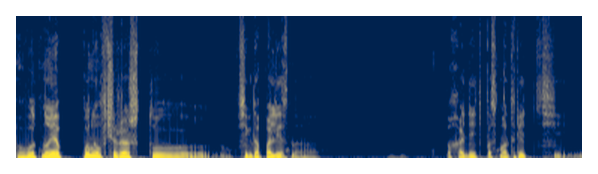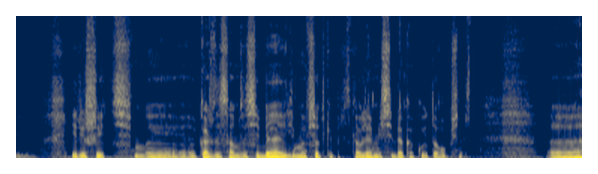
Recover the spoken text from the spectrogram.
Вот, но я понял вчера, что всегда полезно походить, посмотреть и, решить, мы каждый сам за себя или мы все-таки представляем из себя какую-то общность. Э,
